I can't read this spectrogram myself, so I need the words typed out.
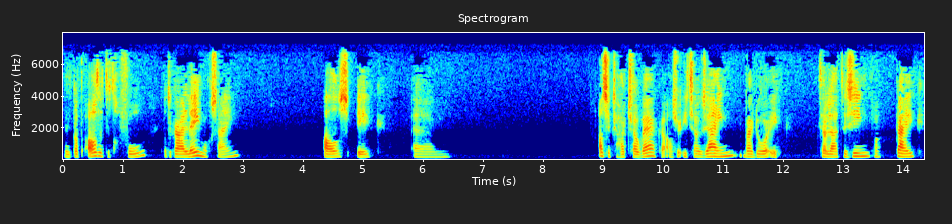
En ik had altijd het gevoel dat ik er alleen mocht zijn als ik, um, als ik hard zou werken, als er iets zou zijn waardoor ik zou laten zien van kijk,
